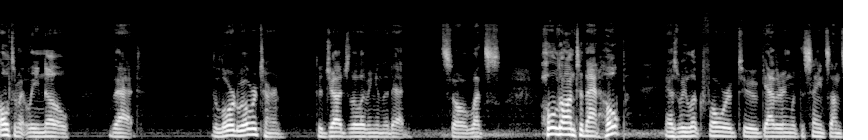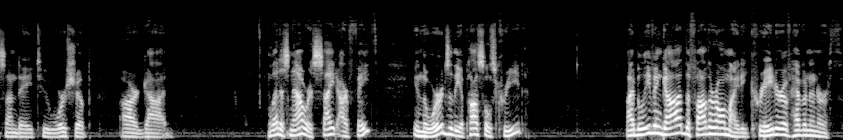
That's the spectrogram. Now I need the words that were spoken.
ultimately know that the Lord will return to judge the living and the dead. So let's hold on to that hope as we look forward to gathering with the saints on Sunday to worship our God. Let us now recite our faith in the words of the Apostles' Creed. I believe in God, the Father Almighty, creator of heaven and earth.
